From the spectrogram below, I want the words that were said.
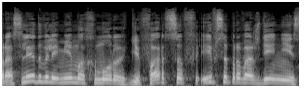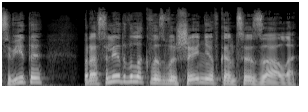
проследовали мимо хмурых гефарцев и в сопровождении свиты проследовала к возвышению в конце зала,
